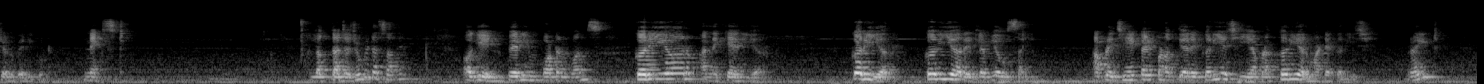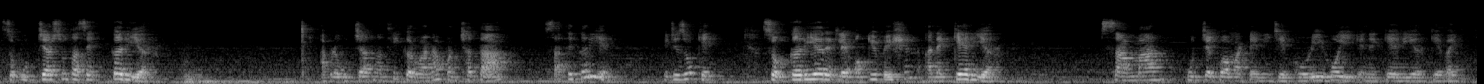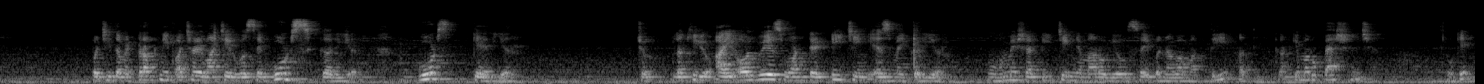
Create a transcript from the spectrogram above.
ચલો વેરી ગુડ નેક્સ્ટ લખતા જજો બેટા સાથે. Again very important ones career અને કેરિયર કરિયર કરિયર એટલે વ્યવસાય. આપણે જે કંઈ પણ અત્યારે કરીએ છીએ આપણા કરિયર માટે કરીએ છીએ. રાઈટ સો ઉચ્ચાર શું થશે? કરિયર. આપણે ઉચ્ચાર નથી કરવાના, પણ છતાં સાથે કરીએ. It is okay so career એટલે ઓક્યુપેશન અને કેરિયર સામાન ઉચકવા માટેની જે ઘોડી હોય, એને કેરિયર કહેવાય. પછી તમે ટ્રકની પાછળ વાંચેલું હશે ગુડ્સ કરિયર ગુડ્સ કેરિયર ચલો લખી લો I always wanted teaching as my career હું હંમેશા ટીચિંગને મારો વ્યવસાય બનાવવા માંગતી હતી, કારણ કે મારું પેશન છે. ઓકે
